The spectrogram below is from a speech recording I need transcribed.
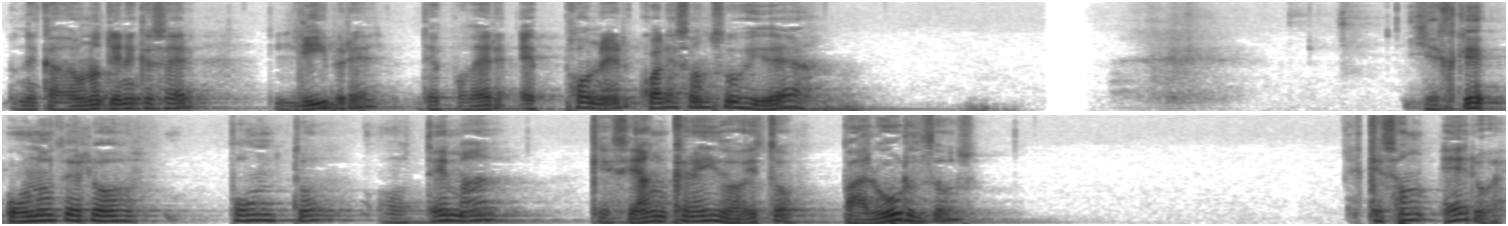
donde cada uno tiene que ser libre de poder exponer cuáles son sus ideas. Y es que uno de los puntos o temas que se han creído estos palurdos es que son héroes.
